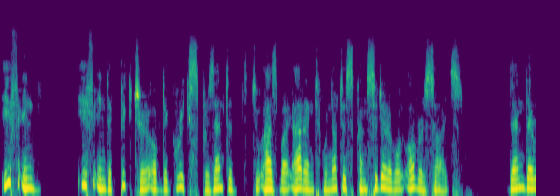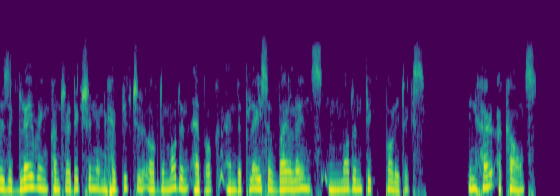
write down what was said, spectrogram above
If in if in the picture of the Greeks presented to us by Arendt we notice considerable oversights, then there is a glaring contradiction in her picture of the modern epoch and the place of violence in modern politics. In her accounts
